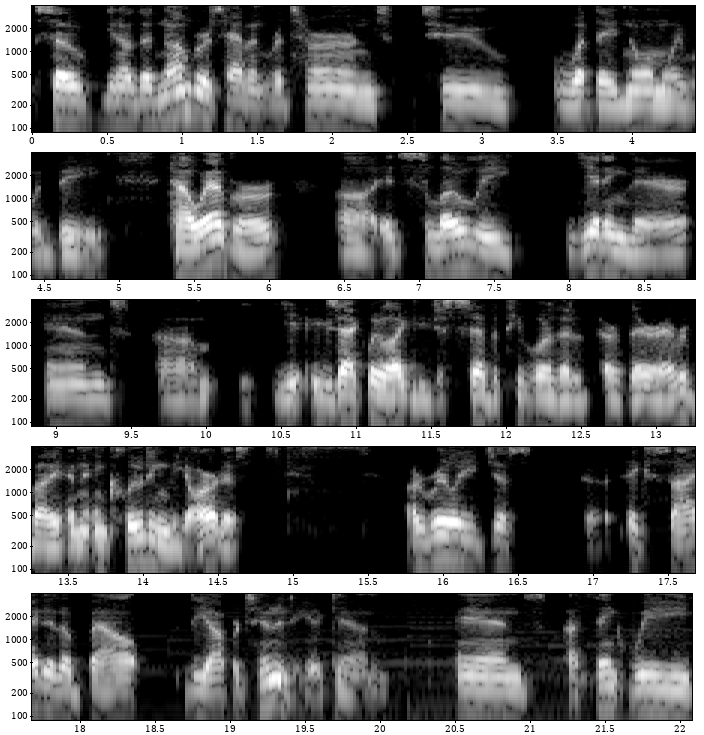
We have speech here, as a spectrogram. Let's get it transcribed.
so you know the numbers haven't returned to what they normally would be. However, uh, it's slowly getting there, and um, exactly like you just said, the people are that are there, everybody, and including the artists, are really just excited about the opportunity again. And I think we,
